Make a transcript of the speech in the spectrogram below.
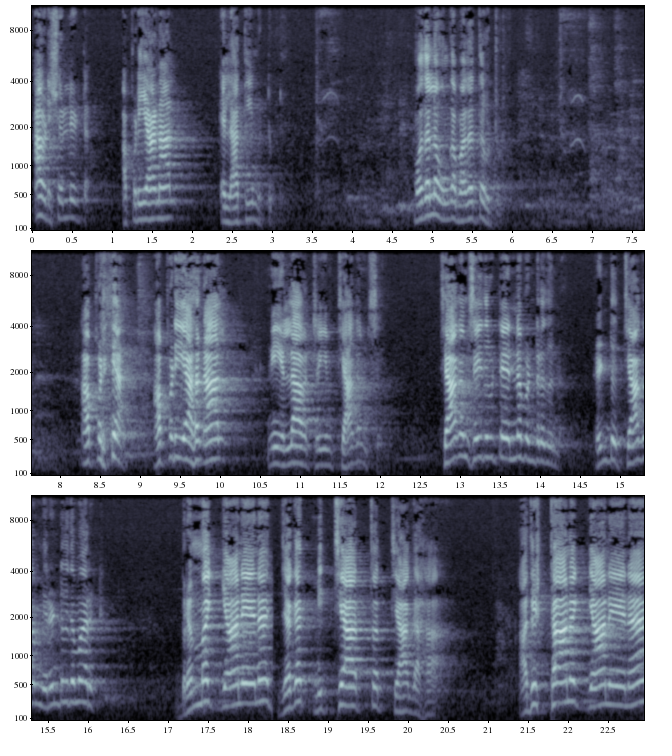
அப்படி சொல்லிட்ட அப்படியானால் எல்லாத்தையும் விட்டுவிடு. முதல்ல உங்க மதத்தை விட்டுவிடு. அப்படியா அப்படியானால் நீ எல்லாவற்றையும் தியாகம் செய். தியாகம் செய்து விட்டு என்ன பண்றதுன்னு? ரெண்டு தியாகம் இரண்டு விதமா இருக்கு. பிரம்ம ஜானேன ஜெகத் மித்யாத்வ தியாக அதிஷ்டான ஜானேன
